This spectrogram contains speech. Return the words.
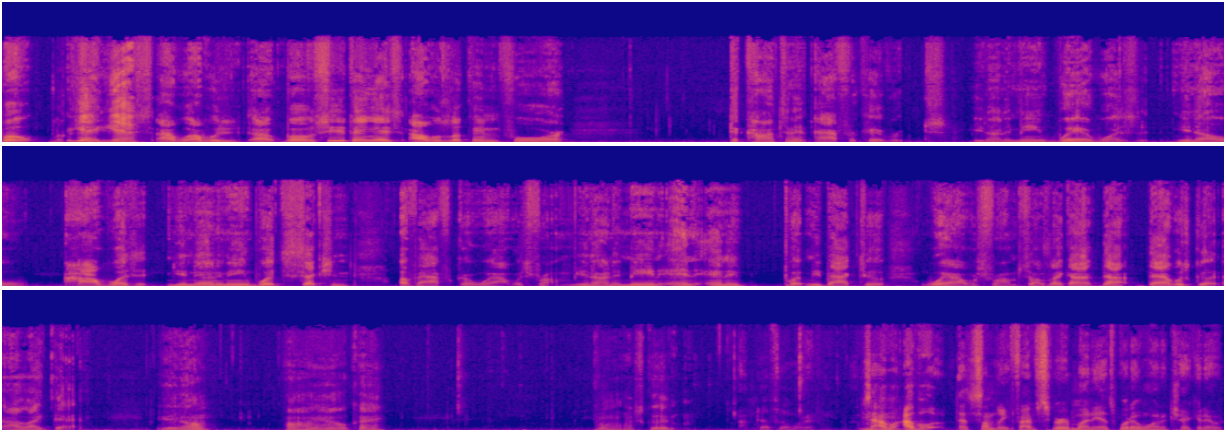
Well, yeah, yes, I, I was. Uh, well, see, the thing is, I was looking for the continent Africa roots. You know what I mean? Where was it? You know, how was it? You know what I mean? What section of Africa where I was from? You know what I mean? And and it put me back to where I was from. So I was like, I, that that was good. I like that. You know? Oh yeah, okay. Oh, that's good. I definitely want to. So I, I, will- that's something. If I've spared money, that's what I want to check it out.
